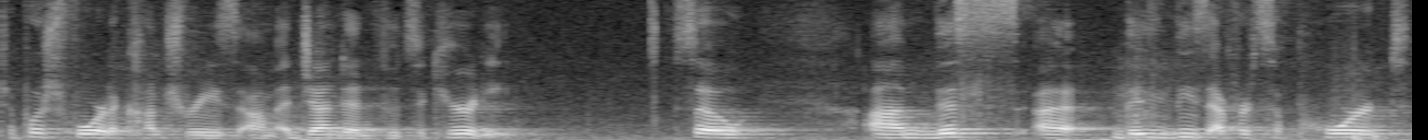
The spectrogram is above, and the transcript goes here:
to push forward a country's um, agenda in food security. So um, this, uh, the, these efforts support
